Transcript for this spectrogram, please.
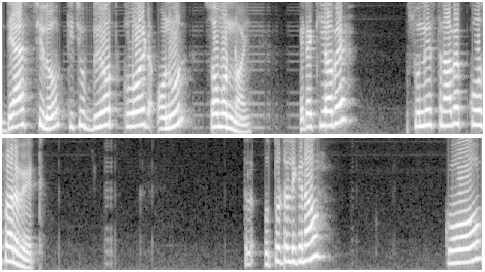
ড্যাশ ছিল কিছু বৃহৎ ক্লোয়েড অণুর সমন্বয়। এটা কি হবে? শূন্যস্থান হবে কোসারভেট। তাহলে উত্তরটা লিখে নাও। কো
